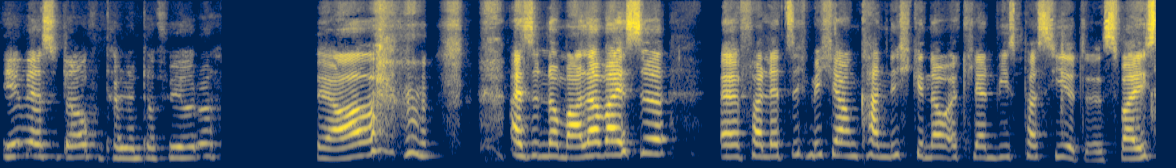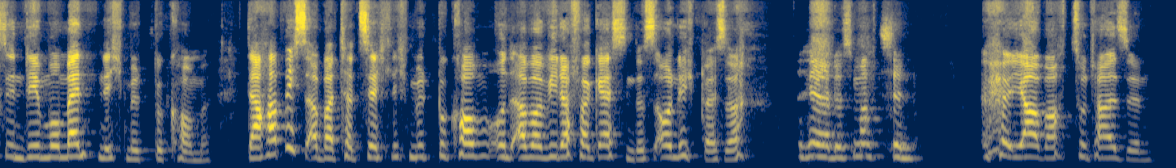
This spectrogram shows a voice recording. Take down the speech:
Irgendwie hast du da auch ein Talent dafür, oder? Ja. Also normalerweise äh, verletze ich mich ja und kann nicht genau erklären, wie es passiert ist, weil ich es in dem Moment nicht mitbekomme. Da habe ich es aber tatsächlich mitbekommen und aber wieder vergessen. Das ist auch nicht besser. Ja, das macht Sinn. ja, macht total Sinn.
